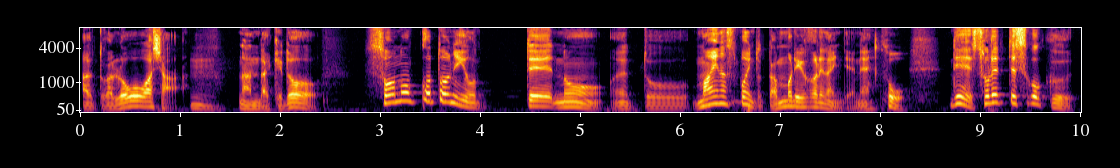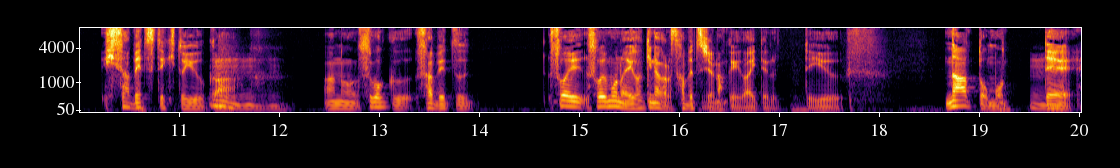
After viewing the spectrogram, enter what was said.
あとかろう話者うん。なんだけどそのことによっての、えっと、マイナスポイントってあんまり描かれないんだよね。そう。でそれってすごく非差別的というか、うんうんうんあのすごく差別そういうそういうものを描きながら差別じゃなく描いてるっていうなと思って、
